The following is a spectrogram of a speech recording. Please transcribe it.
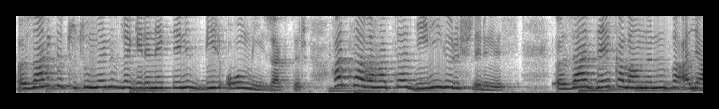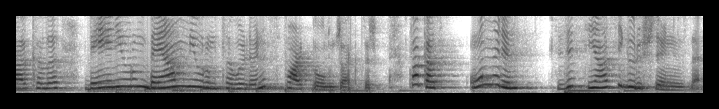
Özellikle tutumlarınız ve gelenekleriniz bir olmayacaktır. Hatta ve hatta dini görüşleriniz, özel zevk alanlarınızla alakalı beğeniyorum, beğenmiyorum tavırlarınız farklı olacaktır. Fakat onların sizin siyasi görüşlerinizle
